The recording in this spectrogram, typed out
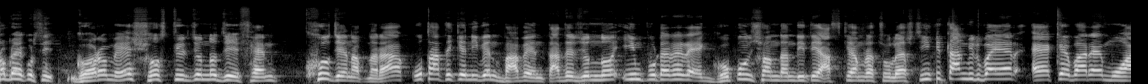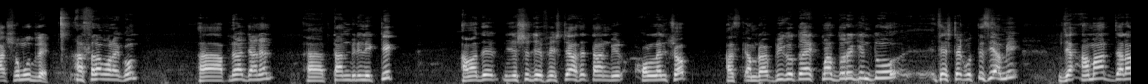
নব্বই টাকা করছি গরমে স্বস্তির জন্য যে ফ্যান খুঁজেন আপনারা কোথা থেকে নিবেন ভাবেন তাদের জন্য ইম্পোর্টারের এক গোপন সন্ধান দিতে আজকে আমরা চলে আসছি তানবির ভাইয়ের একেবারে মহাসমুদ্রে। আসসালামু আলাইকুম। আপনারা জানেন তানবির ইলেকট্রিক। আমাদের নিজস্ব যে ফেসটা আছে তানবির অনলাইন শপ। আজকে আমরা বিগত এক মাস ধরে কিন্তু চেষ্টা করতেছি আমি যে আমার যারা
